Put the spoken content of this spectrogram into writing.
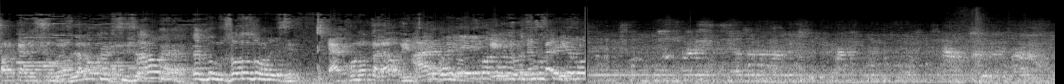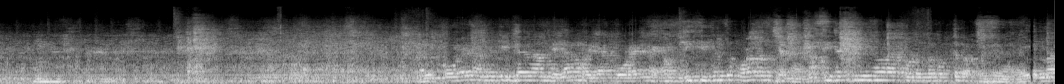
সরকারের সময় একদম হয়েছে। এখনও তারা ওই করেন আমি টিচার নাম দিলাম, ওইটা করেন এখন ডিসিপ্লিন তো করা হচ্ছে না। ডিসিপ্লিন চেঞ্জ হওয়া পর্যন্ত করতে পারতেছি না।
